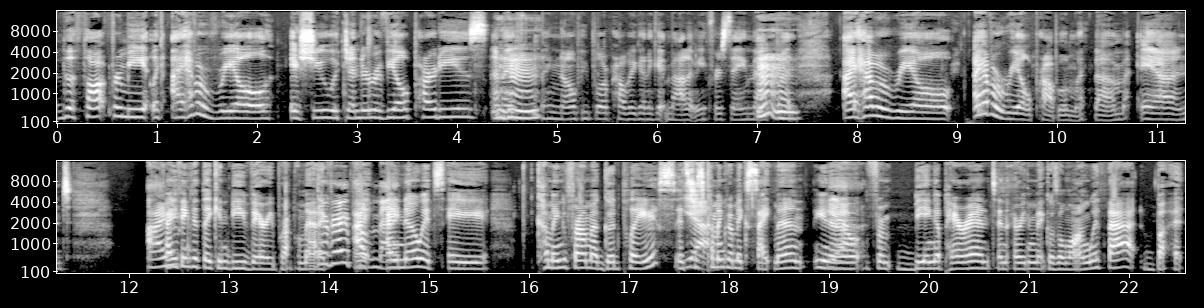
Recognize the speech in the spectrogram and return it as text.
the thought for me, like, I have a real issue with gender reveal parties. And mm-hmm. I, I, know people are probably going to get mad at me for saying that, Mm-mm. but I have a real, I have a real problem with them. And I'm, i think that they can be very problematic. They're very problematic. I, I know it's a coming from a good place. It's yeah. just coming from excitement, you know, yeah. from being a parent and everything that goes along with that. But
